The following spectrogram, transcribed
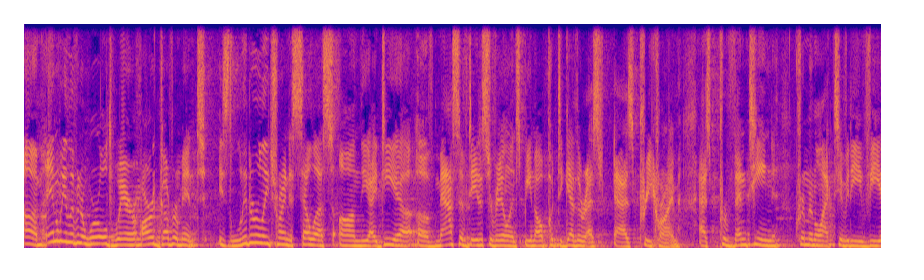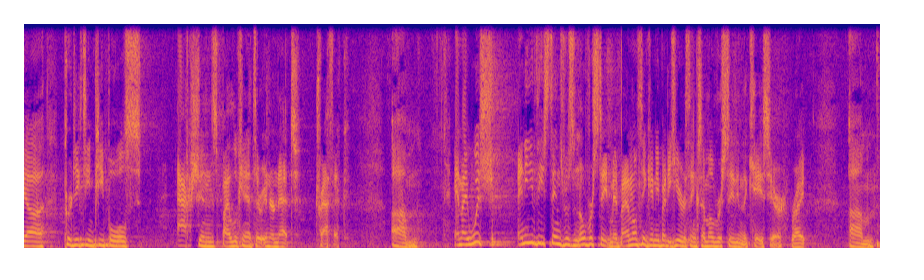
Um, and we live in a world where our government is literally trying to sell us on the idea of massive data surveillance being all put together as, as pre-crime, as preventing criminal activity via predicting people's actions by looking at their internet traffic. Um, and I wish any of these things was an overstatement, but I don't think anybody here thinks I'm overstating the case here, right? Um,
